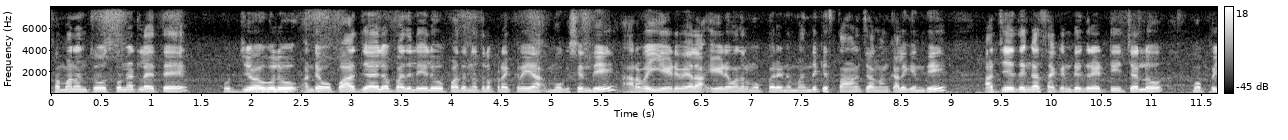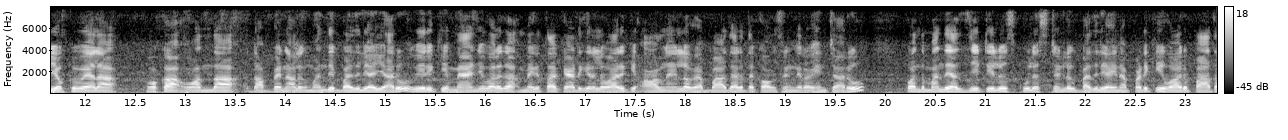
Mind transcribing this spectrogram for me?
సో మనం చూసుకున్నట్లయితే ఉద్యోగులు అంటే ఉపాధ్యాయులు బదిలీలు పదోన్నతుల ప్రక్రియ ముగిసింది. అరవై ఏడు వేల ఏడు వందల ముప్పై రెండు మందికి స్థానచలనం కలిగింది. అత్యధికంగా సెకండ్ గ్రేడ్ టీచర్లు ముప్పై ఒక్క వేల ఒక వంద డెబ్బై నాలుగు మంది బదిలీ అయ్యారు. వీరికి మాన్యువల్గా మిగతా కేటగిరీల వారికి ఆన్లైన్లో వెబ్ ఆధారిత కౌన్సిలింగ్ నిర్వహించారు. కొంతమంది ఎస్జిటీలు స్కూల్ అసిస్టెంట్లకు బదిలీ అయినప్పటికీ వారు పాత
